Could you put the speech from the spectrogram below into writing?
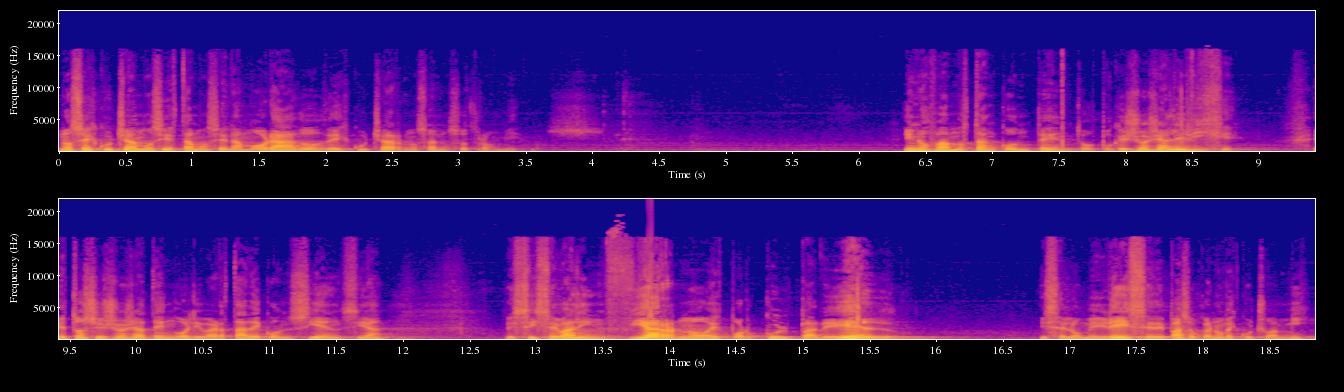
Nos escuchamos y estamos enamorados de escucharnos a nosotros mismos. Y nos vamos tan contentos porque yo ya le dije. Entonces yo ya tengo libertad de conciencia de si se va al infierno es por culpa de él y se lo merece de paso que no me escuchó a mí.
